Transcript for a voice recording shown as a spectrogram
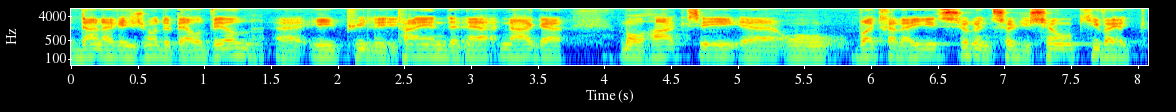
dans la région de Belleville et puis les Taïens de Naga Mohawks et on va travailler sur une solution qui va être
